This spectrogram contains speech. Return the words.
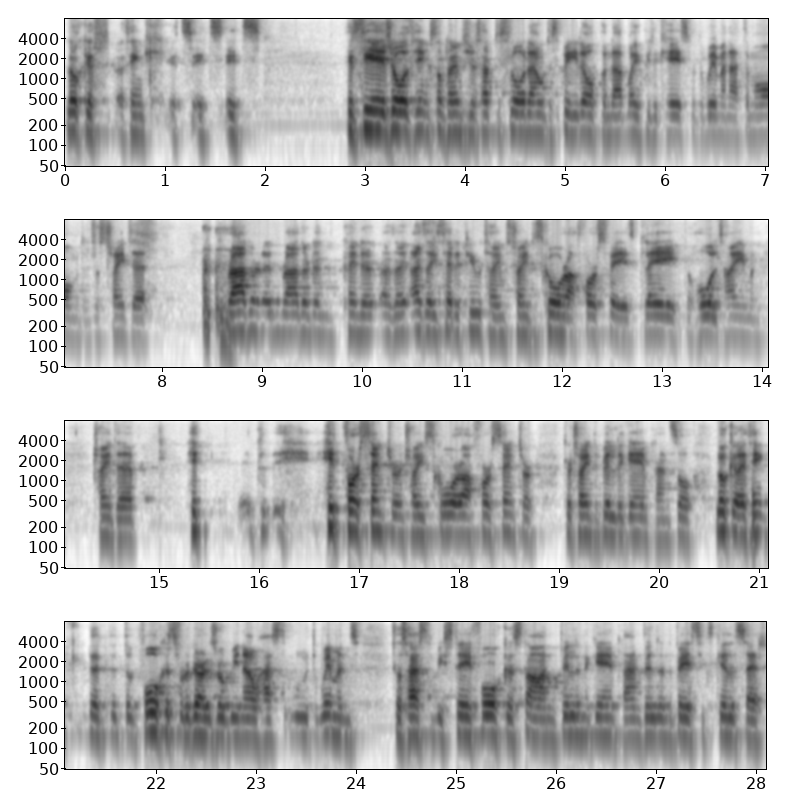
look at I think it's it's it's it's the age old thing. Sometimes you just have to slow down to speed up, and that might be the case with the women at the moment. They're just trying to, rather than rather than kind of as I as I said a few times, trying to score off first phase play the whole time and trying to hit hit first center and try to score off first center. They're trying to build a game plan. So look, I think the, the, the focus for the girls rugby now has to, with the women's just has to be stay focused on building a game plan, building the basic skill set,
